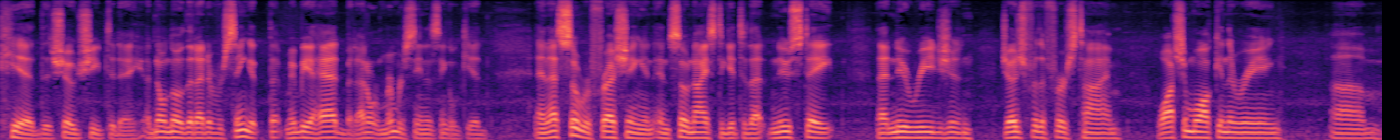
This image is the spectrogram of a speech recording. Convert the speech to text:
kid that showed sheep today. I don't know that I'd ever seen it. That maybe I had, but I don't remember seeing a single kid. And that's so refreshing and, and so nice to get to that new state, that new region, judge for the first time, watch them walk in the ring. Um,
